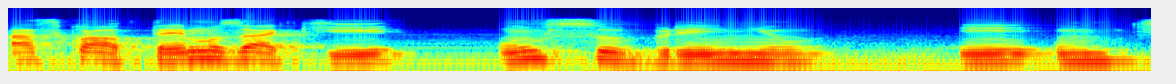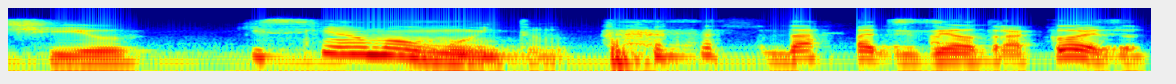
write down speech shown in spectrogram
Pascoal, temos aqui um sobrinho e um tio que se amam muito. Dá pra dizer outra coisa?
